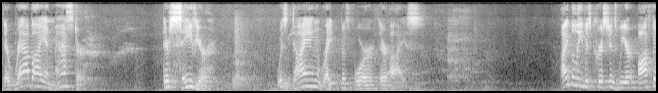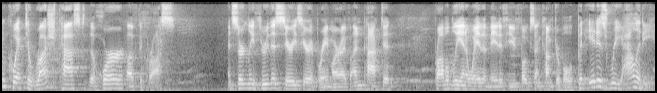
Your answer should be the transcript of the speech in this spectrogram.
their rabbi and master, their Savior was dying right before their eyes. I believe as Christians we are often quick to rush past the horror of the cross. And certainly through this series here at Braemar, I've unpacked it probably in a way that made a few folks uncomfortable, but it is reality.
